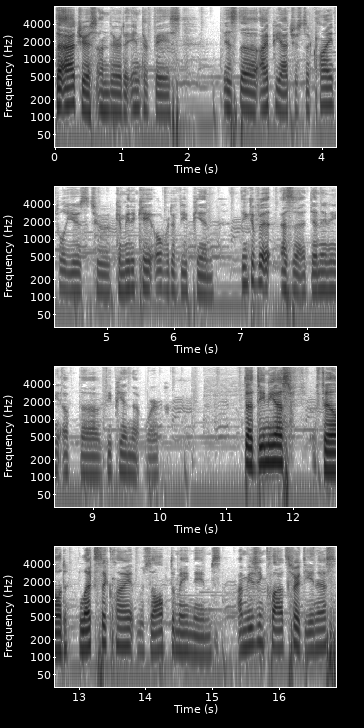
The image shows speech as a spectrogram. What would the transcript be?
The address under the interface is the IP address the client will use to communicate over the VPN. Think of it as the identity of the VPN network. The DNS field lets the client resolve domain names. I'm using Cloudflare DNS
